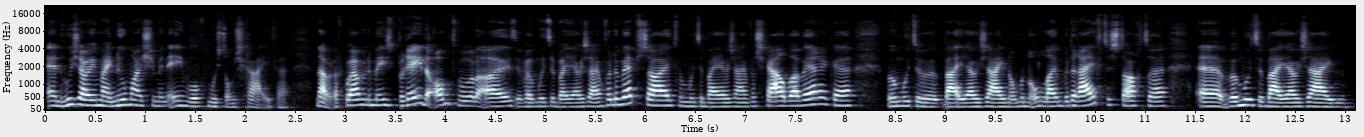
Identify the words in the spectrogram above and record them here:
En hoe zou je mij noemen als je me in één woord moest omschrijven? Nou, daar kwamen de meest brede antwoorden uit. We moeten bij jou zijn voor de website. We moeten bij jou zijn voor schaalbaar werken. We moeten bij jou zijn om een online bedrijf te starten. Uh, we moeten bij jou zijn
